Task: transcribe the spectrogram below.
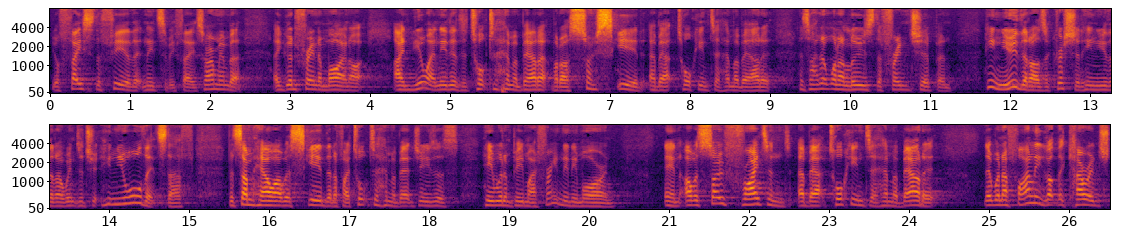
You'll face the fear that needs to be faced. I remember a good friend of mine, I, I knew I needed to talk to him about it, but I was so scared about talking to him about it because I didn't want to lose the friendship and he knew that I was a Christian. He knew that I went to church. He knew all that stuff. But somehow I was scared that if I talked to him about Jesus, he wouldn't be my friend anymore. And, and I was so frightened about talking to him about it that when I finally got the courage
